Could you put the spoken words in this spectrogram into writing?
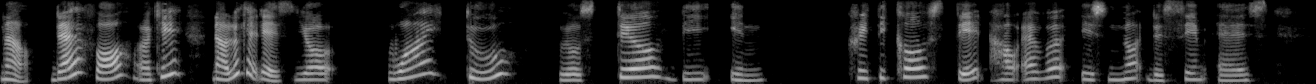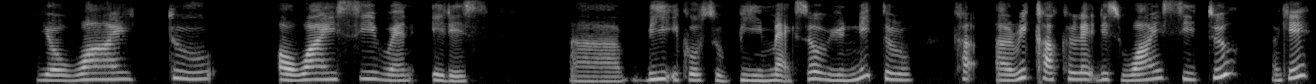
now, therefore, okay, now look at this. Your Y2 will still be in critical state, however, is not the same as your Y2 or YC when it is uh, B equals to B max. So you need to uh, recalculate this YC2, okay,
